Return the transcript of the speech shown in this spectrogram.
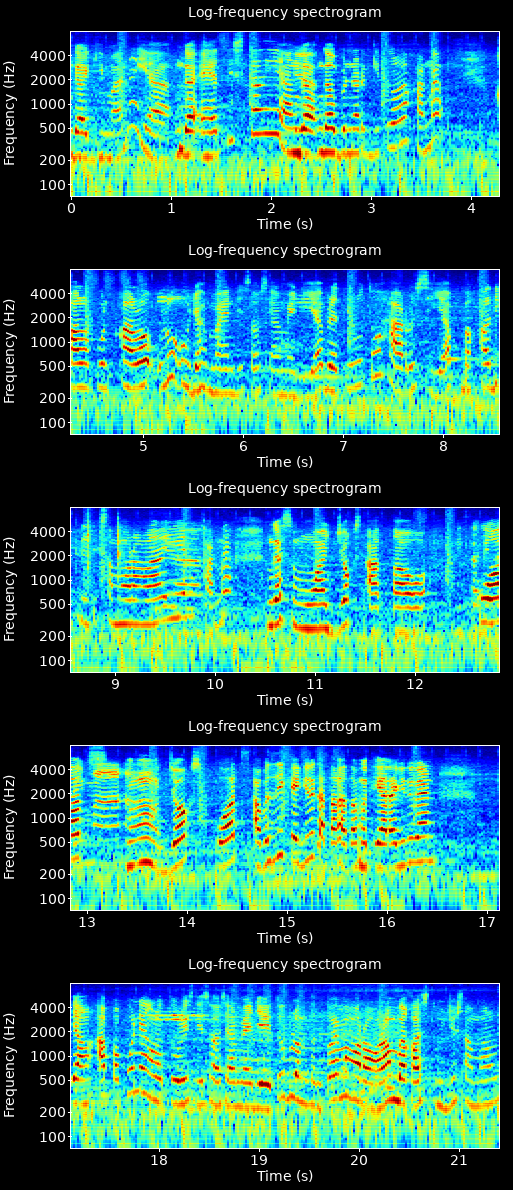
nggak gimana ya nggak etis kali ya. Nggak nggak bener gitu lah. Karena kalaupun kalau lu udah main di sosial media berarti lu tuh harus siap bakal dikritik sama orang lain. Iya. karena nggak semua jokes atau quotes, diterima. mm, jokes, quotes, apa sih kayak gitu kata-kata mutiara gitu kan yang apa pun yang lo tulis di sosial media itu belum tentu emang orang-orang bakal setuju sama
